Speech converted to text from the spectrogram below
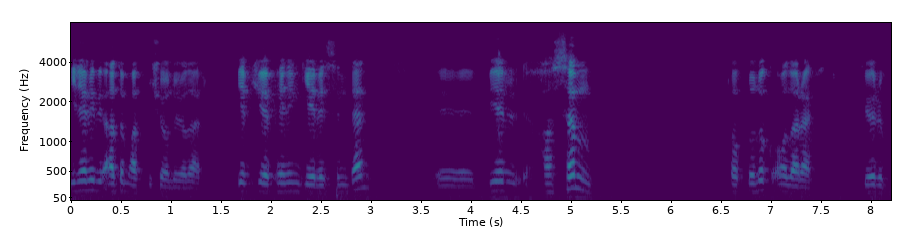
ileri bir adım atmış oluyorlar. Bir cephenin gerisinden e, bir hasım topluluk olarak görüp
